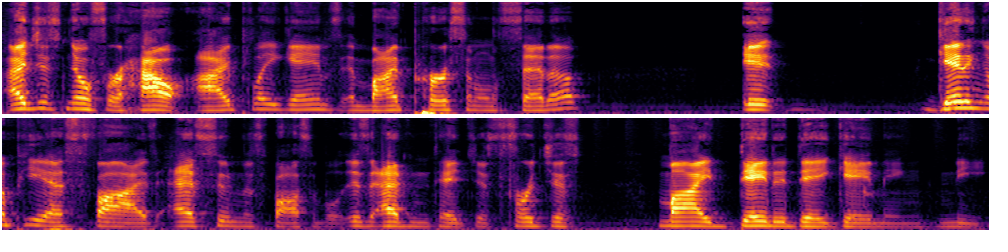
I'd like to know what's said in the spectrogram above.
I just know for how I play games and my personal setup, it getting a PS5 as soon as possible is advantageous for just my day-to-day gaming needs.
